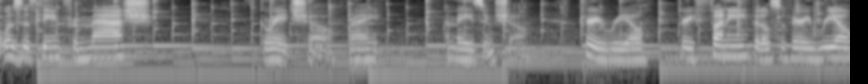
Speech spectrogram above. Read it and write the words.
That was the theme for MASH. Great show, right? Amazing show. Very real, very funny, but also very real.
